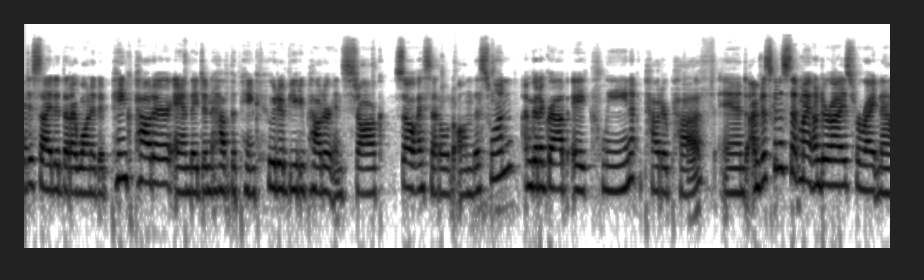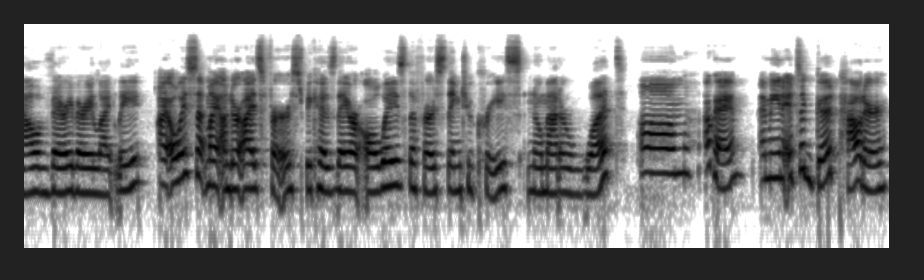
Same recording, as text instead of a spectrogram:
decided that I wanted a pink powder and they didn't have the pink Huda Beauty powder in stock. So I settled on this one. I'm gonna grab a clean powder puff and I'm just gonna set my under eyes for right now very, very lightly. I always set my under eyes first because they are always the first thing to crease no matter what. Um, okay. I mean, it's a good powder.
